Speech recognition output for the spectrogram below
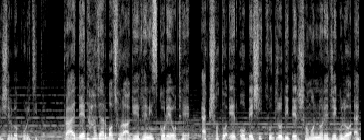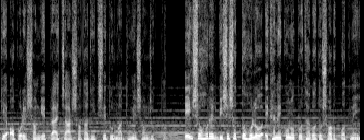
হিসেবে পরিচিত। প্রায় দেড় হাজার বছর আগে ভেনিস গড়ে ওঠে। একশত এর ও বেশি ক্ষুদ্র দ্বীপের সমন্বয়ে যেগুলো একে অপরের সঙ্গে প্রায় চার শতাধিক সেতুর মাধ্যমে সংযুক্ত। এই শহরের বিশেষত্ব হল, এখানে কোনো প্রথাগত সড়কপথ নেই।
